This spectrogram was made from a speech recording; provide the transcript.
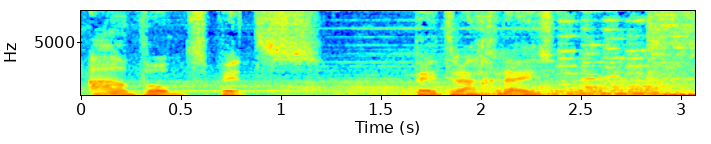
Avondspits. Petra Grijzen.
